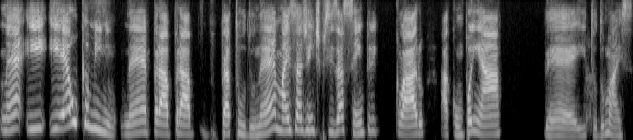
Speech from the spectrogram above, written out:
né? E, e é o caminho, né? Para tudo, né? Mas a gente precisa sempre, claro, acompanhar né? e tudo mais.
